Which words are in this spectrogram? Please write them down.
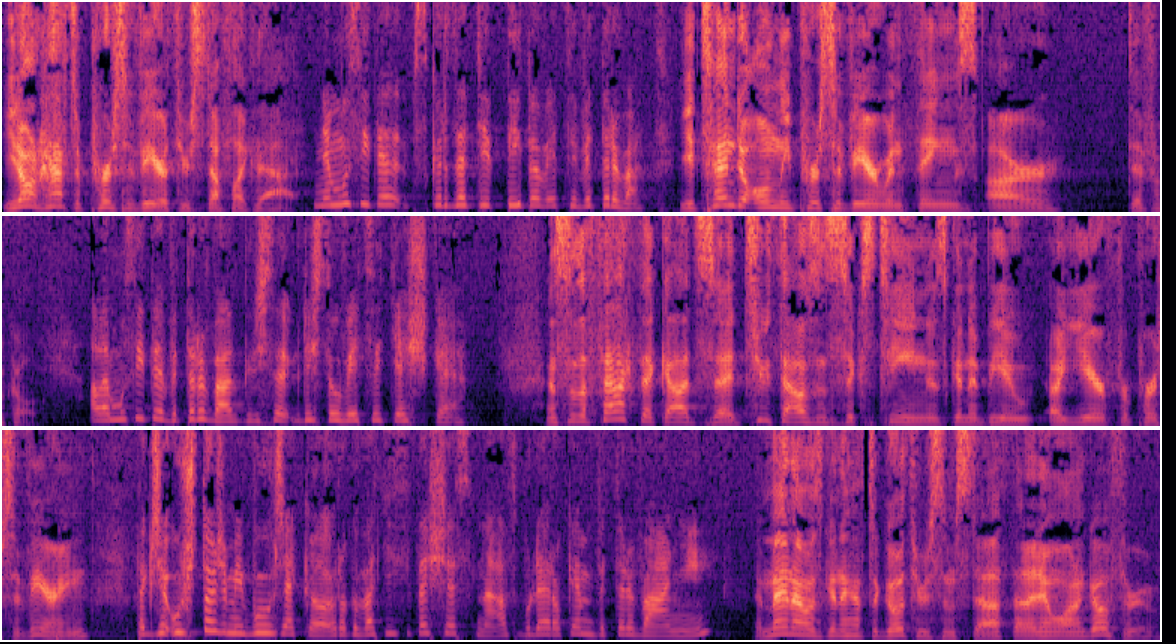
you don't have to persevere through stuff like that. Nemusíte skrze ty, tyto věci vytrvat, You tend to only persevere when things are difficult. Ale musíte vytrvat, když, se, když jsou věci těžké. And so the fact that God said 2016 is going to be a, a year for persevering, Takže už to, že mi Bůh řekl, rok 2016 bude rokem vytrvání, it meant I was going to have to go through some stuff that I didn't want to go through.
